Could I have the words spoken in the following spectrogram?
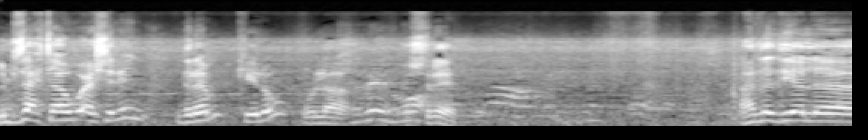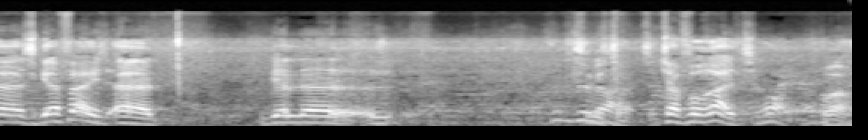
المزاح حتى هو 20 درهم كيلو ولا 20 هو. 20 هذا ديال سقافه آه، ديال آه، سميتها. تافو غالت. واه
